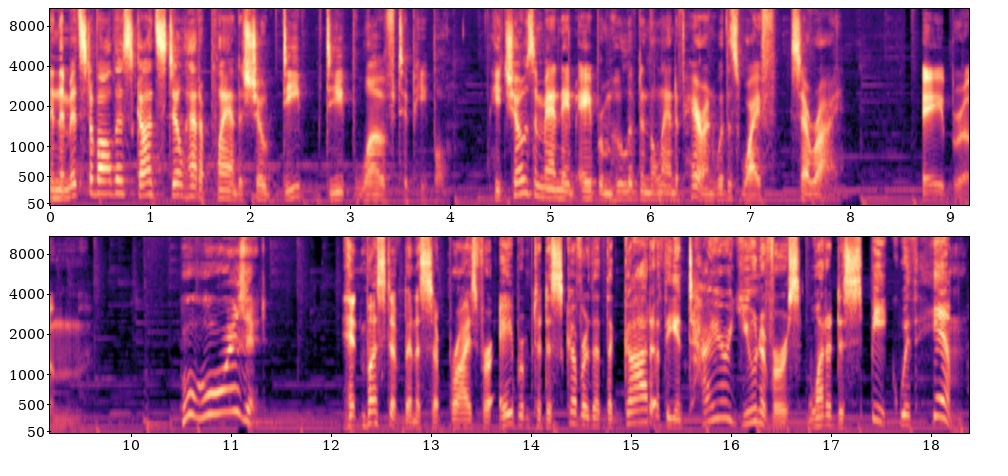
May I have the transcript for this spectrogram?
In the midst of all this, God still had a plan to show deep, deep love to people. He chose a man named Abram who lived in the land of Haran with his wife, Sarai. Abram. Who, who is it? It must have been a surprise for Abram to discover that the God of the entire universe wanted to speak with him.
